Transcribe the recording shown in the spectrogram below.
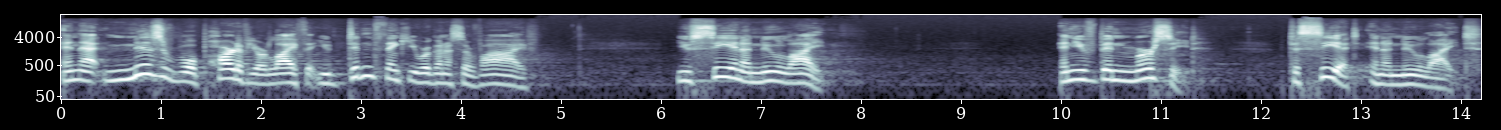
And that miserable part of your life that you didn't think you were going to survive, you see in a new light. And you've been mercied to see it in a new light.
